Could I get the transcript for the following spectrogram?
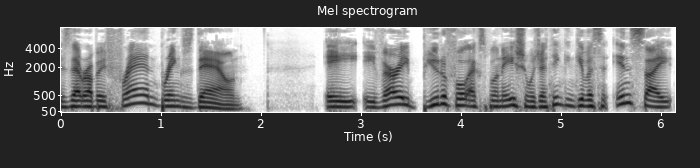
is that Rabbi Frand brings down a, a very beautiful explanation, which I think can give us an insight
